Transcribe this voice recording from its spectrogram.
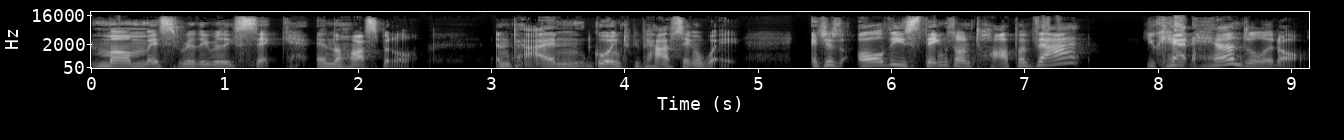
mom is really, really sick in the hospital and, and going to be passing away. It's just all these things on top of that, you can't handle it all.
